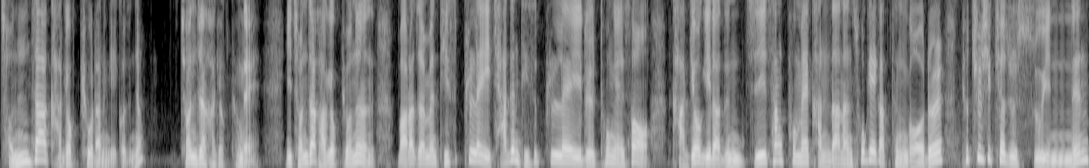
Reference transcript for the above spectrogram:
전자 가격표라는 게 있거든요. 전자 가격표. 네. 이 전자 가격표는 말하자면 디스플레이, 작은 디스플레이를 통해서 가격이라든지 상품의 간단한 소개 같은 거를 표출시켜 줄 수 있는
